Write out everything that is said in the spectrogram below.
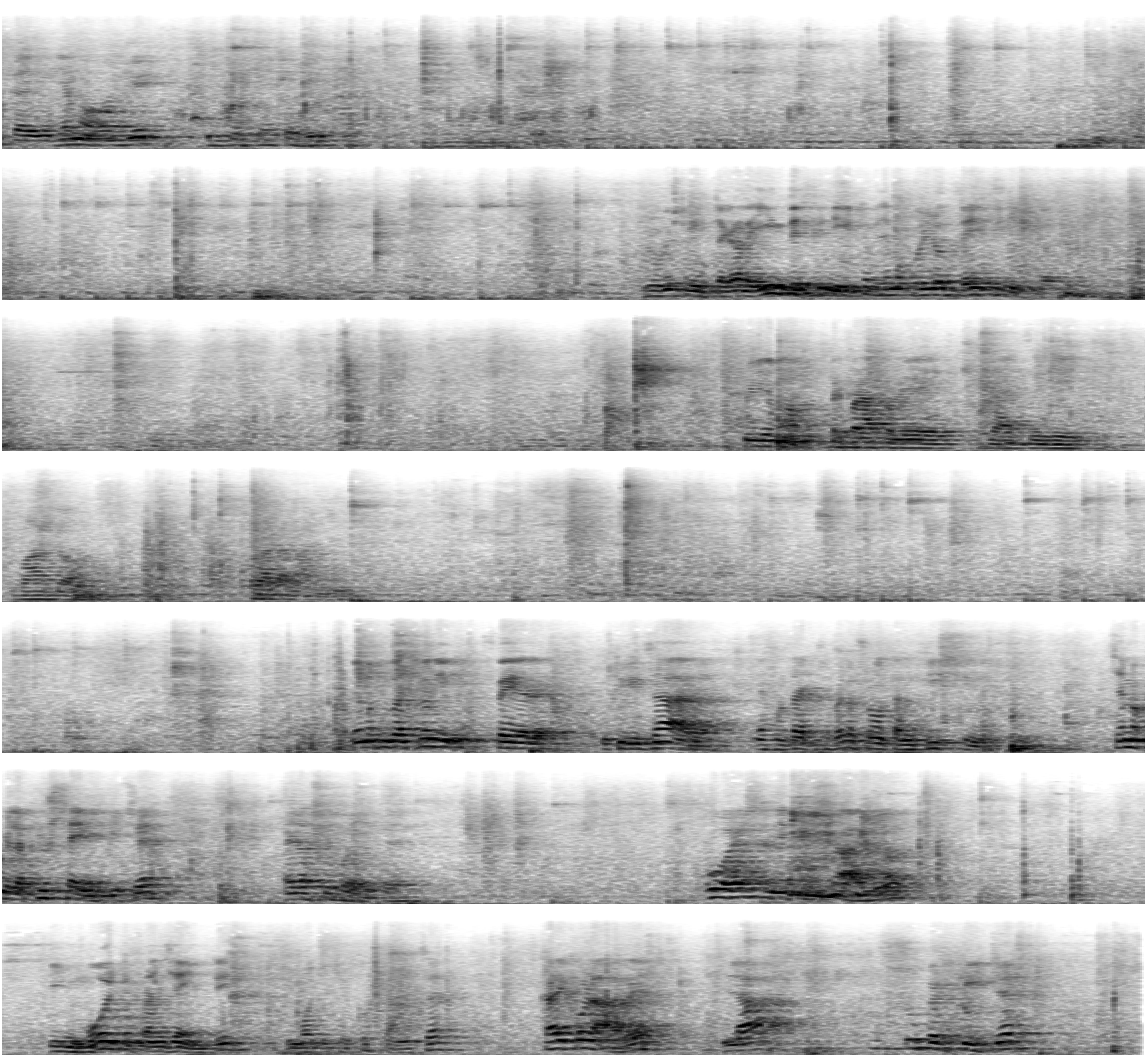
Ok, vediamo oggi il concetto di abbiamo visto l'integrale indefinito, vediamo quello definito. Quindi non ho preparato le slide, quindi guardo la Le motivazioni per utilizzare e affrontare questo problema sono tantissime. Diciamo che la più semplice è la seguente. Può essere necessario in molti frangenti, in molte circostanze, calcolare la superficie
